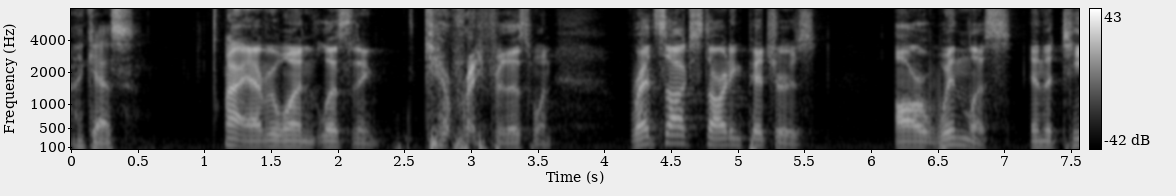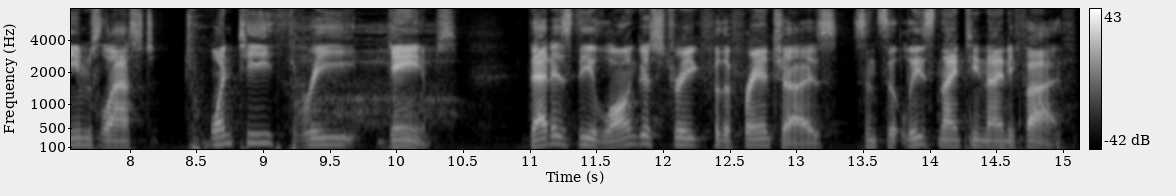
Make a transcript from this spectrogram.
I guess. All right, everyone listening, get ready for this one. Red Sox starting pitchers are winless in the team's last 23 games. That is the longest streak for the franchise since at least 1995.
